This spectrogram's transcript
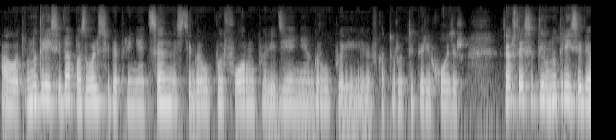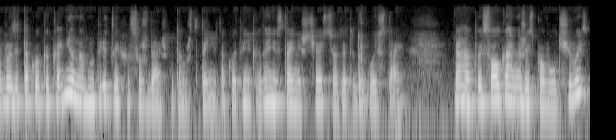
А вот внутри себя позволь себе принять ценности группы, форму поведения группы, в которую ты переходишь. Потому что если ты внутри себя вроде такой, как они, но внутри ты их осуждаешь, потому что ты не такой, ты никогда не станешь частью вот этой другой стаи. Да, то есть с волками жить по волчьи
